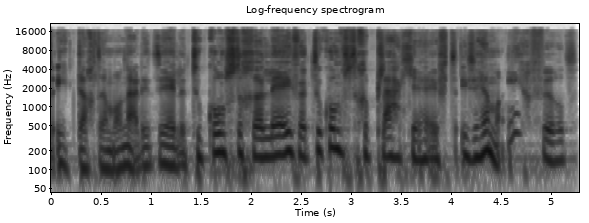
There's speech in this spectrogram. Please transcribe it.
ik dacht helemaal, nou, dit hele toekomstige leven, toekomstige plaatje heeft, is helemaal ingevuld.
